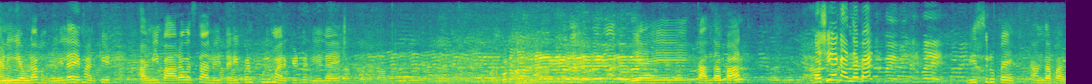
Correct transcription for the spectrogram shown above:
आणि एवढा भरलेला आहे मार्केट. आम्ही बारा वाजता आलो आहे तरी पण फुल मार्केट भरलेलं आहे. हे आहे कांदा पात. कशी आहे कांदा पात? वीस रुपये कांदा पात.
